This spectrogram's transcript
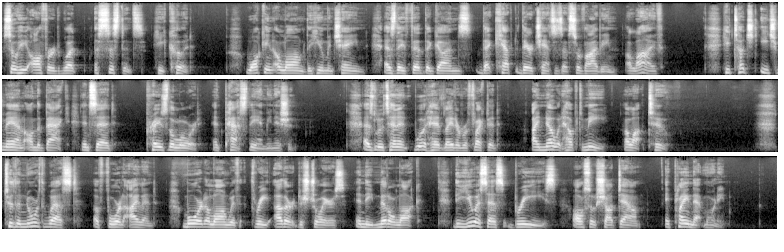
so he offered what assistance he could. Walking along the human chain as they fed the guns that kept their chances of surviving alive, He touched each man on the back and said, Praise the Lord, and passed the ammunition. As Lieutenant Woodhead later reflected, I know it helped me a lot too. To the northwest of Ford Island, moored along with three other destroyers in the Middle Loch, the USS Breese also shot down a plane that morning.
